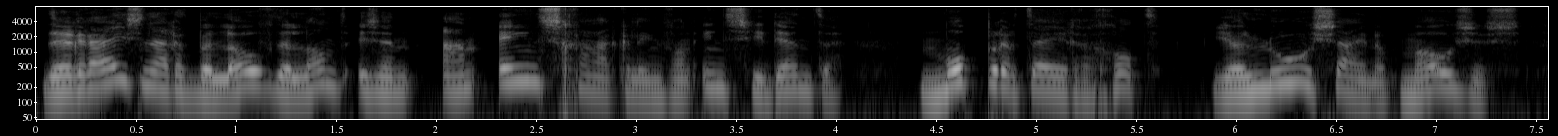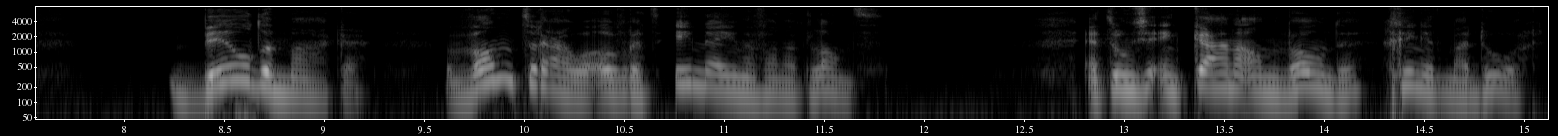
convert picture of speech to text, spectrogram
De reis naar het beloofde land is een aaneenschakeling van incidenten: mopperen tegen God, jaloers zijn op Mozes, beelden maken, wantrouwen over het innemen van het land. En toen ze in Canaan woonden, ging het maar door.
